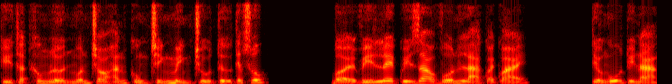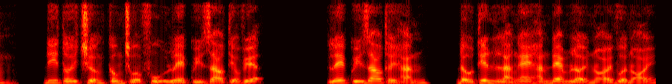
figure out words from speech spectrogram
kỳ thật không lớn muốn cho hắn cùng chính mình chủ tử tiếp xúc. Bởi vì Lê Quý Giao vốn là quái quái. Tiểu ngũ tùy nàng, đi tới trưởng công chúa phủ Lê Quý Giao tiểu viện. Lê Quý Giao thấy hắn, đầu tiên là nghe hắn đem lời nói vừa nói.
